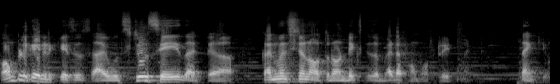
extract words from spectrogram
complicated cases I would still say that uh, conventional orthodontics is a better form of treatment. Thank you.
